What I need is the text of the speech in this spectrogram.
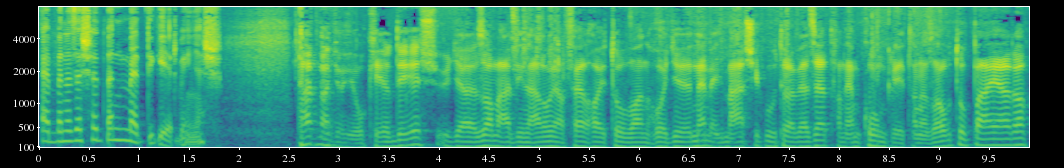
ebben az esetben meddig érvényes? Hát nagyon jó kérdés. Ugye Zamádinál olyan felhajtó van, hogy nem egy másik útra vezet, hanem konkrétan az autópályára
